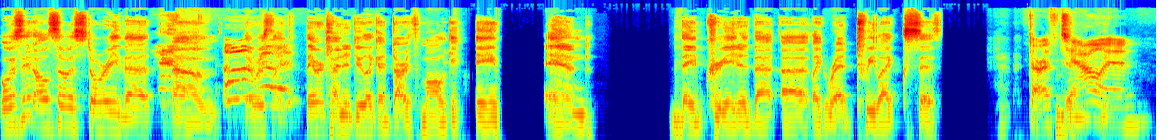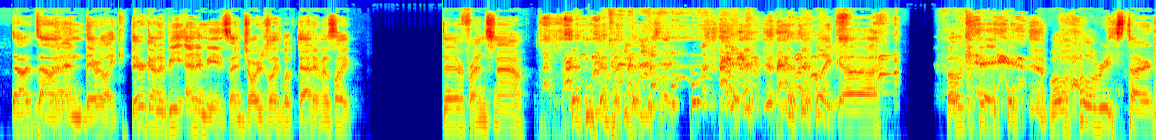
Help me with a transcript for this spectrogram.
Was it also a story that um, Oh, there was God. like they were trying to do like a Darth Maul game and they created that uh, like red Twi'lek Sith Darth Yeah. Talon. Darth Talon, and they were like they're gonna be enemies, and George like looked at it and was like, they're friends now. Just like, like uh, okay, we'll, we'll restart.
